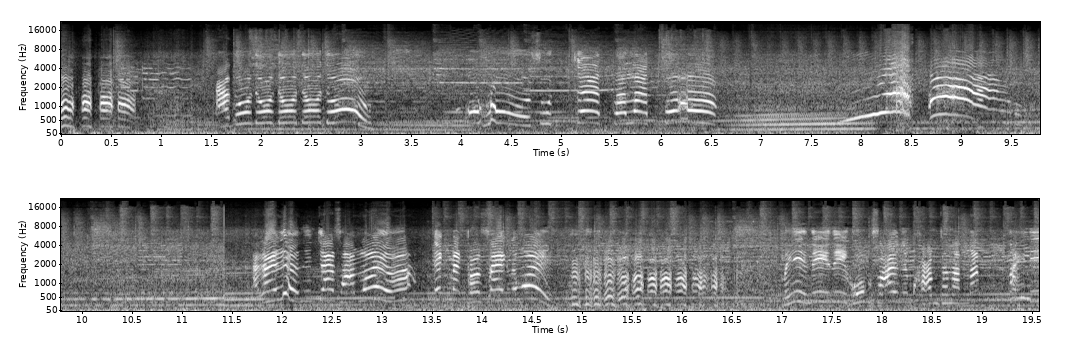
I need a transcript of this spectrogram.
อะดูดูดูดูดูโอ้โห สุดจัดประหลัดบอกว้าวอะไรเนี่ยนินจาสามร้อยเหรอเอ็กแม็กขอแซงนะเว้ยนี่นี่นี่โค้งซ้ายน้ำขามถนัดนักนี่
